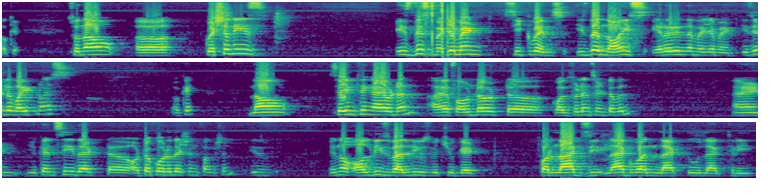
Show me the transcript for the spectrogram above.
Okay. So now uh, question is, is this measurement sequence, is the noise error in the measurement, is it a white noise? Okay. Now same thing I have done, I have found out uh, confidence interval and you can see that uh, autocorrelation function is you know all these values which you get for lag, z, lag 1, lag 2, lag 3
